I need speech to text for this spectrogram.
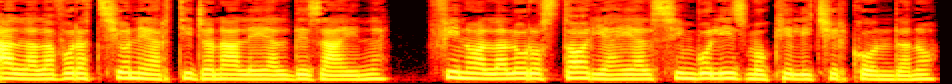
alla lavorazione artigianale e al design, fino alla loro storia e al simbolismo che li circondano,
